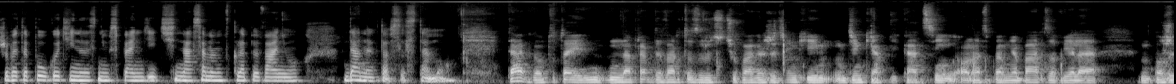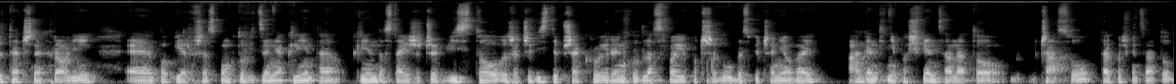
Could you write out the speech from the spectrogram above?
żeby te pół godziny z nim spędzić na samym wklepywaniu danych do systemu. Tak, no tutaj naprawdę warto zwrócić uwagę, że dzięki, dzięki aplikacji ona spełnia bardzo wiele pożytecznych roli. E, po pierwsze, z punktu widzenia klienta, klient dostaje rzeczywisty przekrój rynku dla swojej potrzeby ubezpieczeniowej agent nie poświęca na to czasu, tak, poświęca na to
